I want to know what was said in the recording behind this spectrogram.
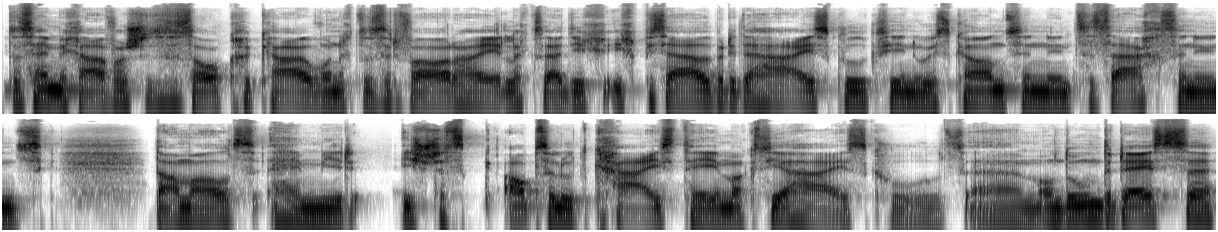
Das hat mich auch fast aus den Socken gehauen, als ich das erfahren habe, ehrlich gesagt. Ich, ich bin selber in der Highschool in Wisconsin 1996. Damals haben wir ist das absolut kein Thema an Highschools. Ähm, und unterdessen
